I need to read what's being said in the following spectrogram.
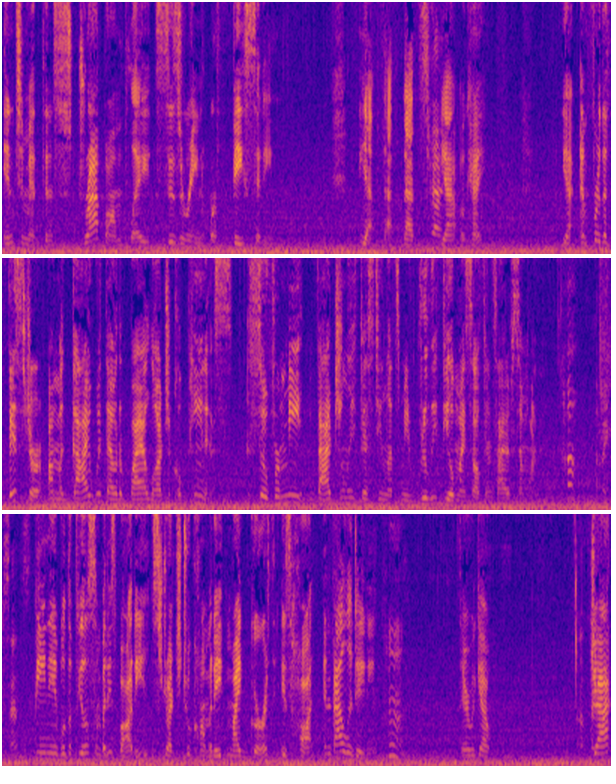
intimate than strap-on play, scissoring, or face sitting. Yeah, that that's Okay. yeah, okay. Yeah, and for the fister, I'm a guy without a biological penis. So for me, vaginally fisting lets me really feel myself inside of someone. Huh. That makes sense. Being able to feel somebody's body stretch to accommodate my girth is hot and validating. Hmm. There we go. Okay. Jack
